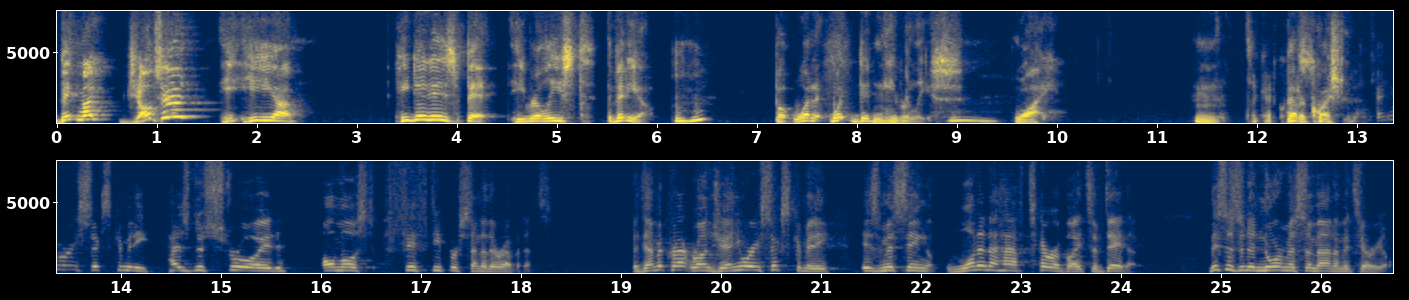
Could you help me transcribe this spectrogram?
Big Mike Johnson. He he uh, he did his bit. He released the video, Mm-hmm. but what what didn't he release? Why? Hmm. It's a good question. Better question. January 6th committee has destroyed almost 50% of their evidence. The Democrat run January 6th committee is missing one and a half terabytes of data. This is an enormous amount of material.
